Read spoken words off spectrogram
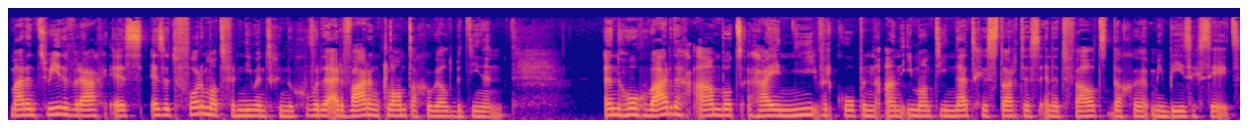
Maar een tweede vraag is: is het format vernieuwend genoeg voor de ervaren klant dat je wilt bedienen? Een hoogwaardig aanbod ga je niet verkopen aan iemand die net gestart is in het veld dat je mee bezig bent.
